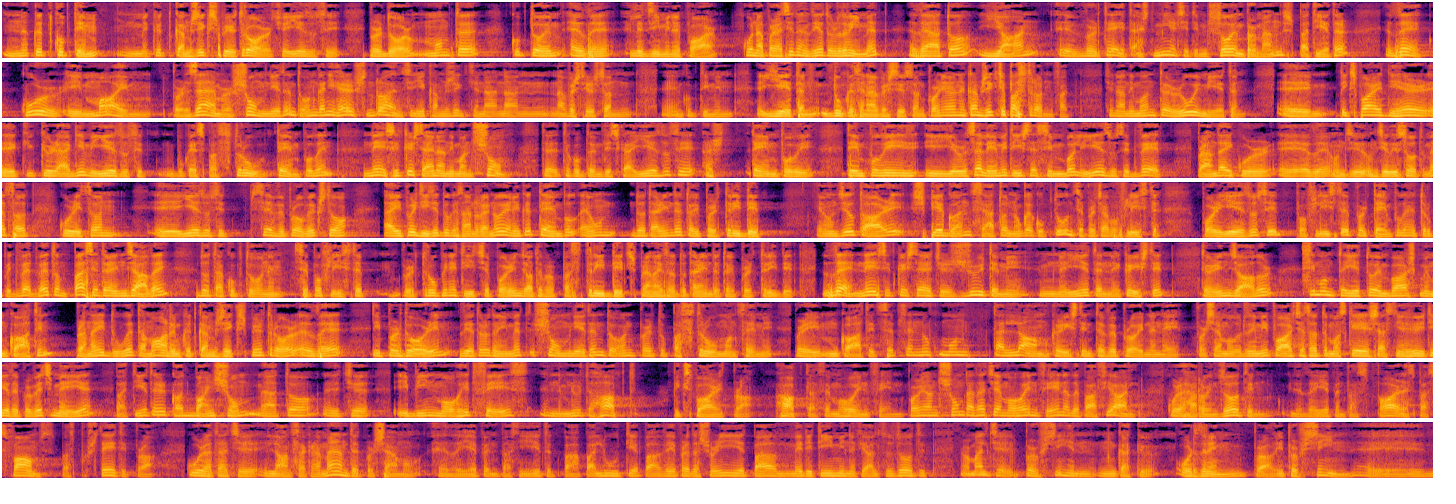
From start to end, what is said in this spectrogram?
në këtë kuptim, me këtë kamzhik shpirtëror që Jezusi përdor, mund të kuptojmë edhe leximin e parë ku na paraqiten 10 urdhërimet dhe ato janë vërtet, është mirë që t'i mësojmë përmendsh patjetër dhe Kur i majmë për zemër shumë në jetën tonë, nganjëherë shndrohen si një kamzhik që na na na vështirëson në kuptimin jetën, duket se na vështirëson, por një kamzhik që pastron në fakt, që na ndihmon të ruajmë jetën. E pikësëpari një herë ky, ky reagim i Jezusit duke spastru tempullin, ne si të krishterë na ndihmon shumë të të kuptojmë diçka. Jezusi është Tempulli. Tempulli i Jerusalemit ishte simbol i Jezusit vetë. Prandaj kur edhe ungjilli sot më thot, kur i thon Jezusit pse veprove kështu, ai përgjigjet duke thënë rrenojeni këtë tempull e unë do ta rindërtoj për tri ditë. E ungjilltari shpjegon se ato nuk e kuptuan se për çfarë po fliste, Por Jezusi po fliste për tempullin e trupit vet. Vetëm pasi të ringjallej, do ta kuptonin se po fliste për trupin e tij që po ringjallte për pas 3 ditësh, prandaj thotë do ta rindërtoj për 3 ditë. Dhe ne si të krishterë që zhytemi në jetën e Krishtit, të ringjallur, si mund të jetojmë bashkë me mëkatin? Prandaj duhet ta marrim këtë kamzhik shpirtëror dhe i përdorim dhjetë urdhënimet shumë në jetën tonë për t'u pastruar, mund të themi, prej mëkatit, sepse nuk mund ta lamë Krishtin të veprojë në ne. Për shembull, urdhnimi i parë që thotë të mos kesh asnjë hyjë tjetër përveç meje, patjetër ka të bëjë shumë me ato që i bijnë mohit fesë në mënyrë të haptë, Pikësparit pra, hapta, se mohojnë fenë, por janë të shumtë ata që e mohojnë fenë edhe pa fjalë, kur e harrojnë Zotin, dhe jepen pas pares, pas famës, pas pushtetit, pra, kur ata që lanë sakramentet, për shembull, edhe jepen pas një jete pa pa lutje, pa vepra dashurie, pa meditimin e fjalës së Zotit, normal që përfshihen nga ky urdhrim, pra, i përfshin, e,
